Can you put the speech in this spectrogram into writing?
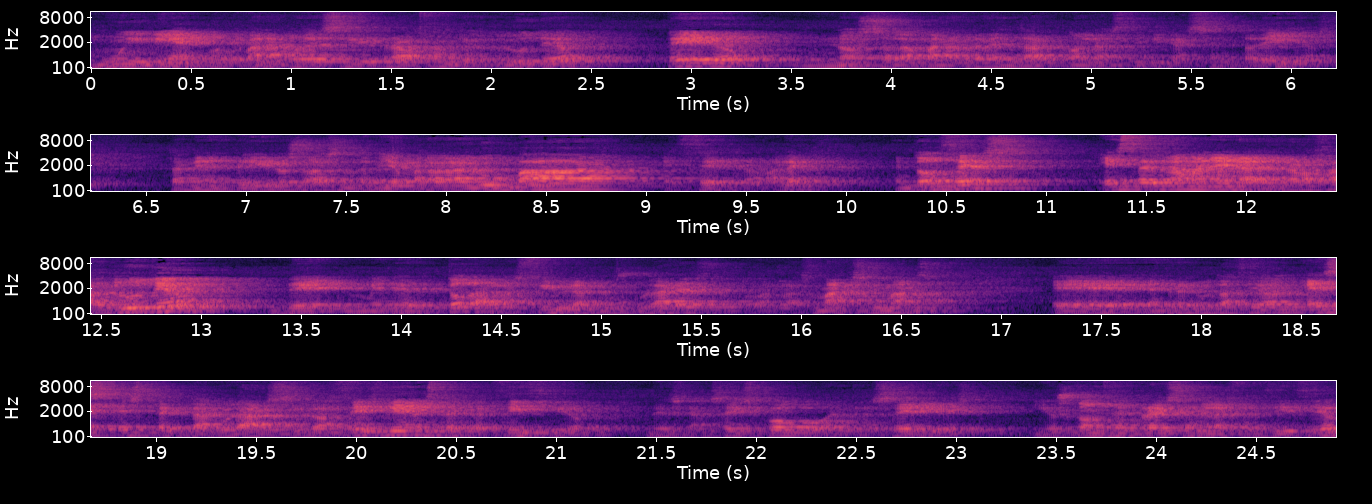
muy bien porque van a poder seguir trabajando el glúteo pero no se las van a reventar con las típicas sentadillas. También es peligrosa la sentadilla para la lumbar, etcétera, ¿vale? Entonces, esta es la manera de trabajar glúteo, de meter todas las fibras musculares, todas las máximas, eh, en reclutación. Es espectacular. Si lo hacéis bien este ejercicio, descansáis poco entre series y os concentráis en el ejercicio,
